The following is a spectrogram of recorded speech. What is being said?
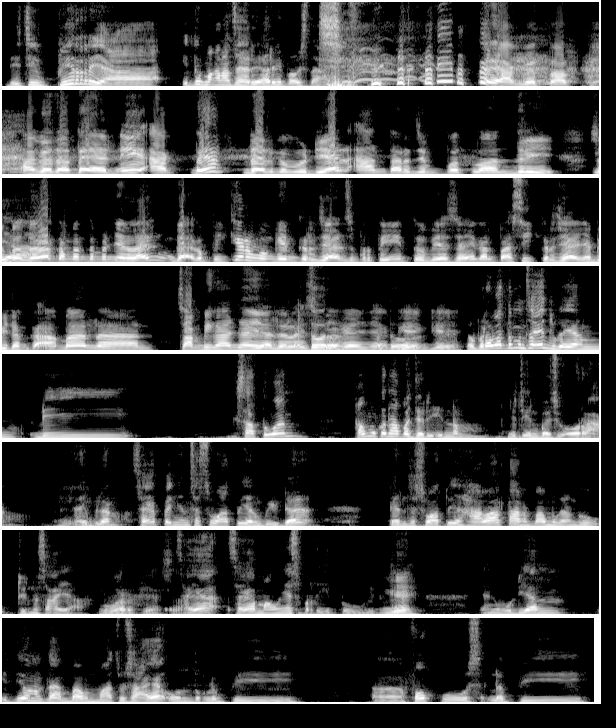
Dicibir ya itu makanan sehari-hari Pak Ustaz. itu ya anggota anggota TNI aktif dan kemudian antar jemput laundry. Sementara ya. teman-teman yang lain nggak kepikir mungkin kerjaan seperti itu. Biasanya kan pasti kerjaannya bidang keamanan, sampingannya ya dan lain betul, sebagainya. Betul. Geng -geng. Beberapa teman saya juga yang di kesatuan, kamu kenapa jadi inem nyuciin baju orang? Hmm. Saya bilang saya pengen sesuatu yang beda dan sesuatu yang halal tanpa mengganggu dinas saya. Luar biasa. Saya saya maunya seperti itu gitu. Yeah. Yang kemudian itu yang tambah memacu saya untuk lebih uh, fokus, lebih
